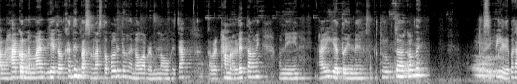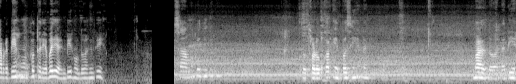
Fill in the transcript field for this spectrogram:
આપણે હાકરને માંડવી એક ખાધી ને પાછો નાસ્તો કરી લીધો હોય નવો આપણે બનાવવો હોય ચા. તો આપણે ઠામડા લેતા આવી અને આવી ગયા તો એને થોડુંક ચા કરી દઈ. પછી પી લે. પછી આપણે બેહું કોથરિયા ભરી આવીને ભેહું દોવાની દઈએ ચા મૂકી દીધી. તો થોડોક કરીએ પછી હે ને માલ દવાના દઈએ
